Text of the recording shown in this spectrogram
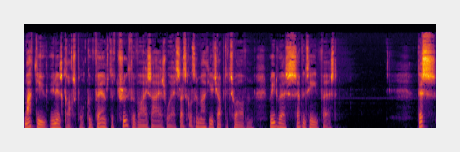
Matthew, in his Gospel, confirms the truth of Isaiah's words. Let's go to Matthew chapter 12 and read verse 17 first. This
